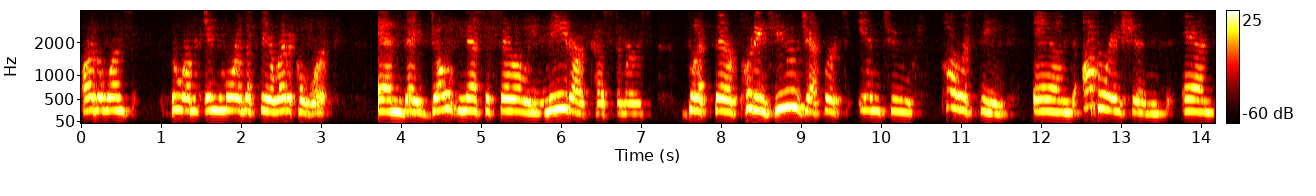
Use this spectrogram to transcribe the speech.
are the ones who are in more of the theoretical work. And they don't necessarily meet our customers, but they're putting huge efforts into policy and operations and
